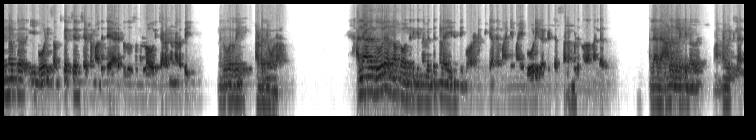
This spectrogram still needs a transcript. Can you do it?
നിങ്ങൾക്ക് ഈ ബോഡി സംസ്കരിച്ചതിന് ശേഷം അതിന്റെ അടുത്ത ദിവസങ്ങളിലോ ഒരു ചടങ്ങ് നടത്തി നിർവൃതി അടഞ്ഞുകൊള്ളണം അല്ലാതെ ദൂരെ നിന്നൊക്കെ വന്നിരിക്കുന്ന ബന്ധുക്കളെ ഇരുത്തി ബോറടിപ്പിക്കാതെ മാന്യമായി ബോഡി കണ്ടിട്ട് സ്ഥലം വിടുന്നതാണ് നല്ലത്. അല്ലാതെ ആൾ കളിക്കുന്നത് മരണ വീട്ടിലല്ല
